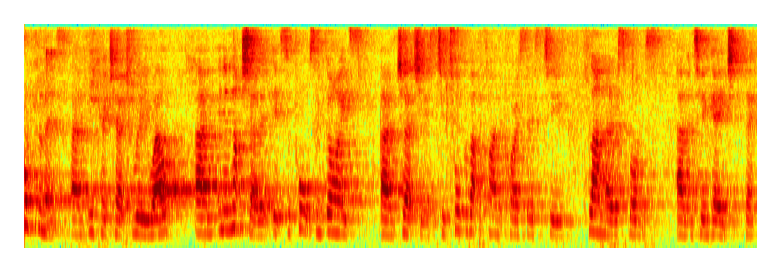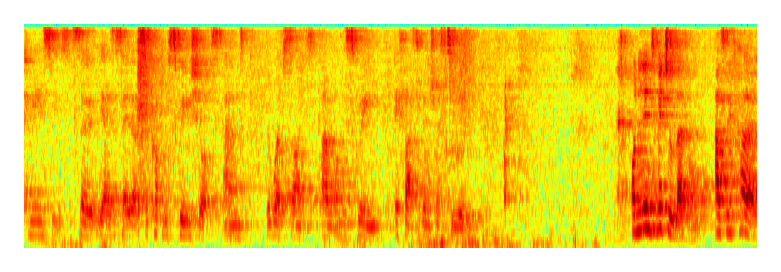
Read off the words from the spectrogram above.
complements um, Eco Church really well. Um, in a nutshell, it, it supports and guides um, churches to talk about the climate crisis, to plan their response, um, and to engage their communities. So, yeah, as I say, that's a couple of screenshots and the website um, on the screen if that's of interest to you. On an individual level, as we've heard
